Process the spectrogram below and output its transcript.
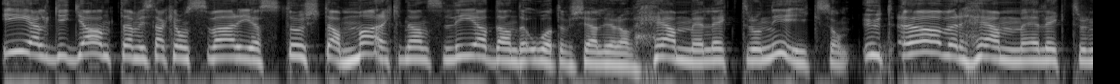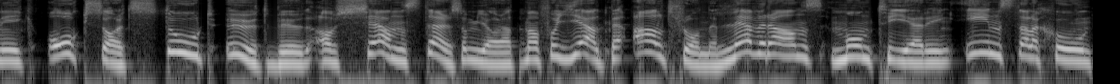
Elgiganten. Vi snackar om Sveriges största marknadsledande återförsäljare av hemelektronik som utöver hemelektronik också har ett stort utbud av tjänster som gör att man får hjälp med allt från leverans, montering, installation,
